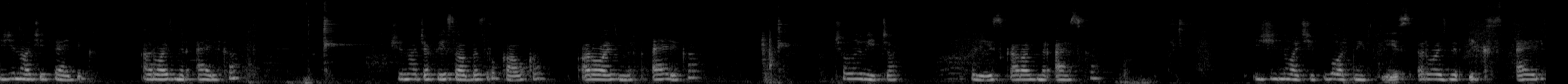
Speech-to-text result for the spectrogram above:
Жіночий тедік. Розмір L. Жіноча флісова безрукавка. Розмір L. Чоловіча фліска, розмір S. Жіночий плотний фліс, розмір XL.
